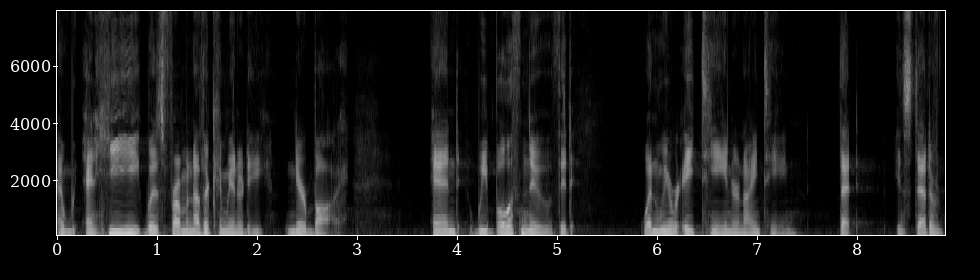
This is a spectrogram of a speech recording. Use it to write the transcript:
And, and he was from another community nearby. And we both knew that when we were 18 or 19, that instead of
